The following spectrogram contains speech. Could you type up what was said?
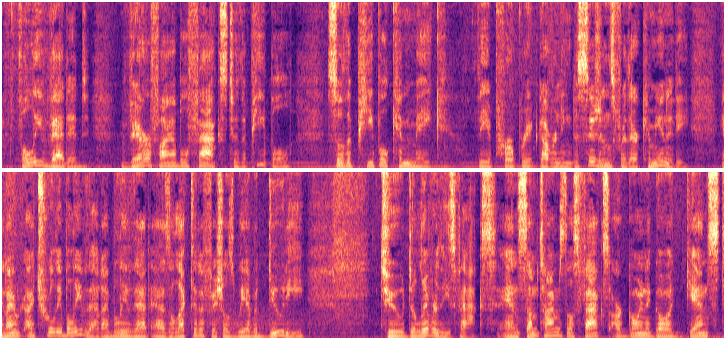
fully vetted verifiable facts to the people so the people can make the appropriate governing decisions for their community and I, I truly believe that. I believe that as elected officials, we have a duty to deliver these facts. And sometimes those facts are going to go against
